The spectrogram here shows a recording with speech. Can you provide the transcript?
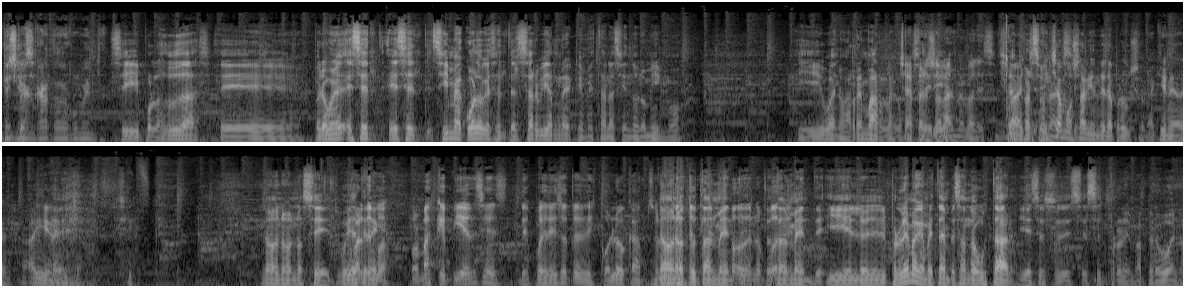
te Entonces- llegan cartas documentos. Sí, por las dudas. eh, pero bueno, es el, es el- sí me acuerdo que es el tercer viernes que me están haciendo lo mismo. Y bueno, a remarla. Como Ya es se diría. personal, me parece. Ya No, es personal, echamos sí. a alguien de la producción. ¿A quién? era? Alguien Eh. Sí. No, no, no sé. Voy a tener por, más que pienses, después de eso te descoloca No, absolutamente. no, totalmente, todo, no podés- totalmente. Y el, el problema es que me está empezando a gustar, y ese, es- ese es el problema, pero bueno,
